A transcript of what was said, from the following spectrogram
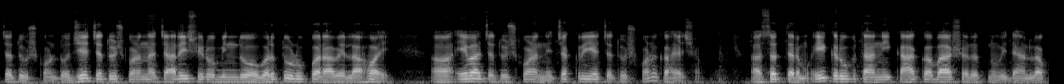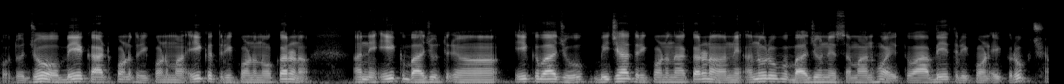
ચતુષ્કોણ. તો જે ચતુષ્કોણના ચારેય શિરોબિંદુઓ વર્તુળ ઉપર આવેલા હોય એવા ચતુષ્કોણને ચક્રીય ચતુષ્કોણ કહે છે. સત્તરમું, એકરૂપતાની કાકબા શરતનું વિધાન લખો. તો જો બે કાટકોણ ત્રિકોણમાં એક ત્રિકોણનો કર્ણ અને એક બાજુ એક બાજુ બીજા ત્રિકોણના કર્ણ અને અનુરૂપ બાજુને સમાન હોય તો આ બે ત્રિકોણ એકરૂપ છે.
